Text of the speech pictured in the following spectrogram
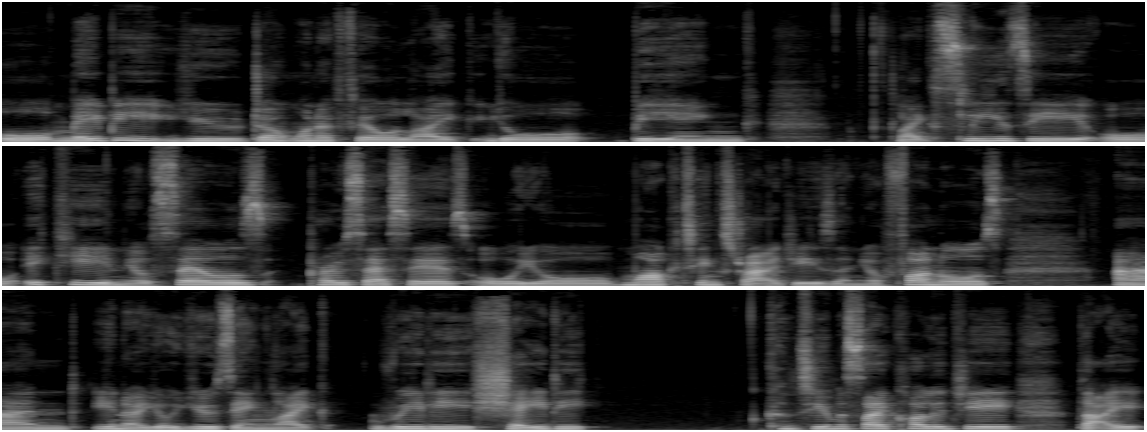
Or maybe you don't want to feel like you're being like sleazy or icky in your sales processes or your marketing strategies and your funnels. And you know you're using like really shady consumer psychology that I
